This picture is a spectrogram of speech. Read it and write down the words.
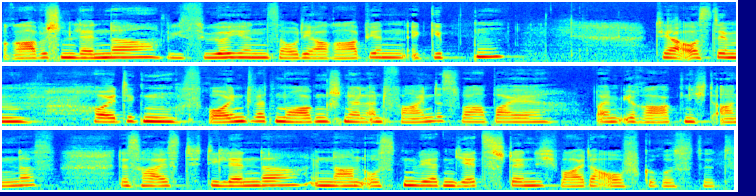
arabischen Länder wie Syrien, Saudi-Arabien, Ägypten. Der aus dem heutigen Freund wird morgen schnell ein Feind. Das war bei beim Irak nicht anders. Das heißt, die Länder im Nahen Osten werden jetzt ständig weiter aufgerüstet.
